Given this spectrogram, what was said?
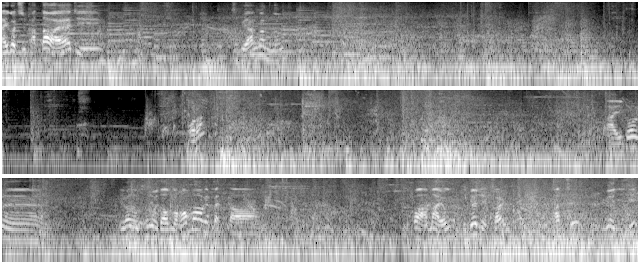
아 이거 집 갔다 와야지 집 왜 안 갔노? 어라? 아 이거는 이거는 궁을 너무 허무하게 뺐다 이거 아마 여기서 비벼질걸? 맞지? 비벼지지?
